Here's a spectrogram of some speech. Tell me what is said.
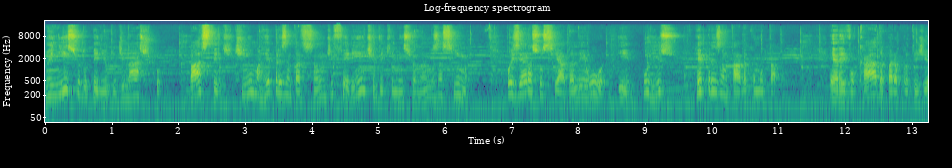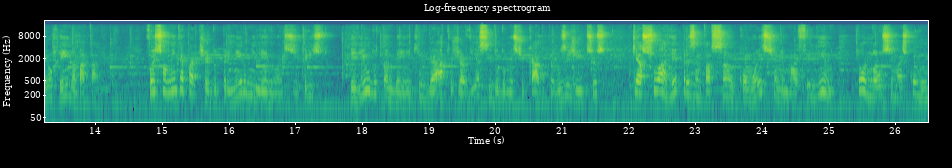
No início do período dinástico, Bastet tinha uma representação diferente de que mencionamos acima, pois era associada à leoa e, por isso, representada como tal. Era evocada para proteger o rei na batalha. Foi somente a partir do primeiro milênio antes de Cristo, período também em que o gato já havia sido domesticado pelos egípcios, que a sua representação como este animal felino tornou-se mais comum,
